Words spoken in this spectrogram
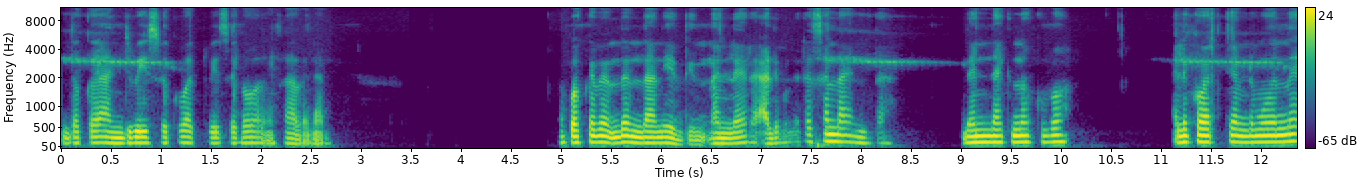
ഇതൊക്കെ അഞ്ച് പൈസക്ക് പത്ത് പൈസക്ക് വാങ്ങിയ സാധനമാണ്. അപ്പോൾ ഒക്കെ ഇത് ഇതെന്താന്ന് എഴുതി നല്ല അടിപൊളി രസം ഇത് ഇതുണ്ടാക്കി നോക്കുമ്പോൾ അതിൽ കുറച്ച് രണ്ട് മൂന്ന്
